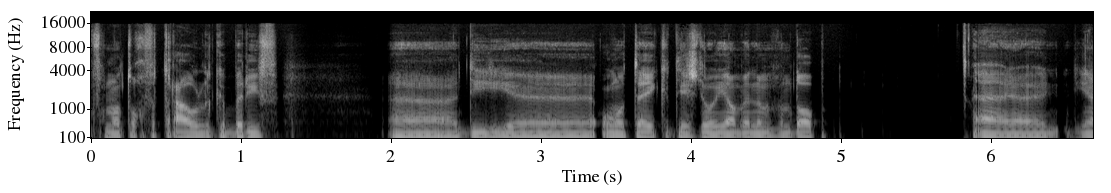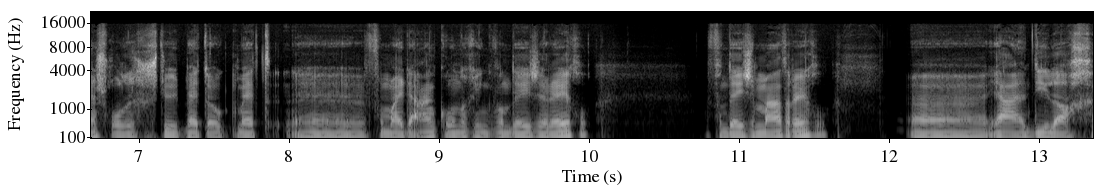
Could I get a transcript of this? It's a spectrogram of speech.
van een toch vertrouwelijke brief. Eh, die eh, ondertekend is door Jan-Willem van Dop. Eh, die naar school is gestuurd met ook met voor mij de aankondiging van deze regel. Van deze maatregel. Ja, en die lag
